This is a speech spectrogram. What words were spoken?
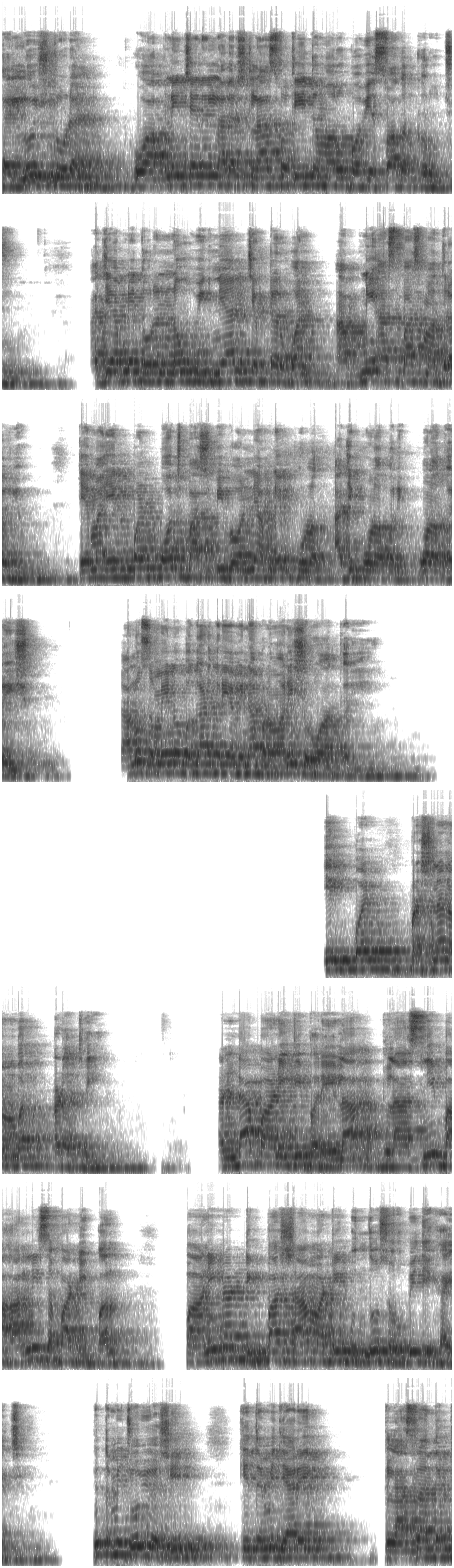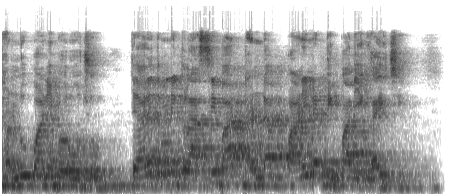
Hello student હું આપની channel આદર્શ ક્લાસ વતી તમારું ભવ્ય સ્વાગત કરું છું. આજે આપણે ધોરણ નવ વિજ્ઞાન ચેપ્ટર વન આપની આસપાસમાં દ્રવ્યો, તેમાં એક પણ પોચ બાષ્પીભવનને આપણે પૂર્ણ, આજે પૂર્ણ કરી, પૂર્ણ કરીશું. ચાલો સમયનો બગાડ કર્યા વિના ભણવાની શરૂઆત કરીએ. એક પોઈન્ટ પ્રશ્ન નંબર અડત્રીસ. ઠંડા પાણીથી ભરેલા ગ્લાસની બહારની સપાટી પર પાણીના ટીપા શા માટે બુંદો સ્વરૂપે દેખાય છે? તો તમે જોયું હશે કે તમે જ્યારે ગ્લાસના અંદર ઠંડુ પાણી ભરો છો, ત્યારે તમને ગ્લાસની બહાર ઠંડા પાણીના ટીપા દેખાય છે.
